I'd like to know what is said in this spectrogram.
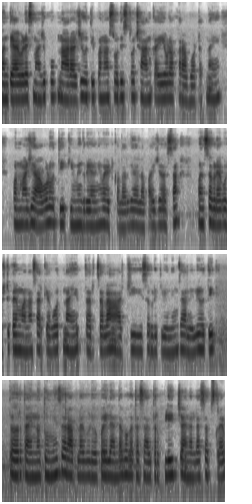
पण त्यावेळेस माझी खूप नाराजी होती. पण असो दिसतो छान काही एवढा खराब वाटत नाही. पण माझी आवड होती की मी ग्रे आणि व्हाईट कलर घ्यायला पाहिजे असा. पण सगळ्या गोष्टी काही मनासारख्या होत नाहीत. तर चला आजची ही सगळी क्लिनिंग झालेली होती. तर ताईंना तुम्ही जर आपला व्हिडिओ पहिल्यांदा बघत असाल तर प्लीज चॅनलला सबस्क्राईब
